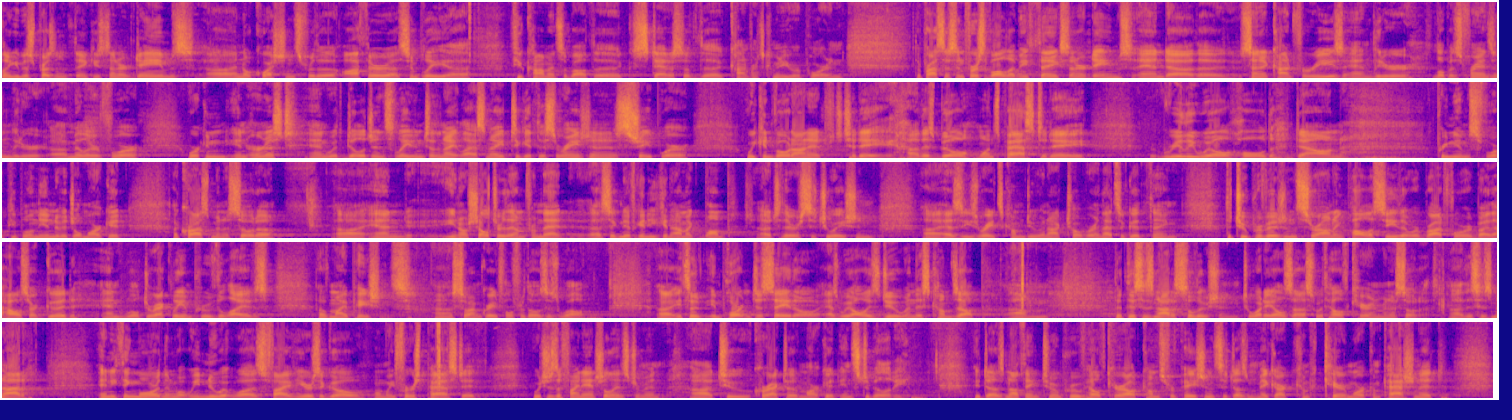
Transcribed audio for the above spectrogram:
thank you, Mr. President. Thank you, Senator Dahms. Uh, no questions for the author. Uh, simply uh, a few comments about the status of the conference committee report. And the process, and first of all, let me thank Senator Dahms and uh, the Senate conferees and Leader Lopez Franzen, Leader uh, Miller for working in earnest and with diligence late into the night last night to get this arranged in a shape where we can vote on it today. Uh, this bill, once passed today, really will hold down premiums for people in the individual market across Minnesota uh, and you know shelter them from that uh, significant economic bump uh, to their situation uh, as these rates come due in October and that's a good thing. The two provisions surrounding policy that were brought forward by the House are good and will directly improve the lives of my patients. Uh, so I'm grateful for those as well. Uh, it's important to say though, as we always do when this comes up, um, that this is not a solution to what ails us with health care in Minnesota. Uh, this is not anything more than what we knew it was five years ago when we first passed it, which is a financial instrument uh, to correct a market instability. It does nothing to improve healthcare outcomes for patients. It doesn't make our care more compassionate.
